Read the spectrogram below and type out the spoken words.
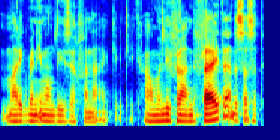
maar ik ben iemand die zegt van, nou, ik, ik, ik hou me liever aan de feiten. Dus als, het,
